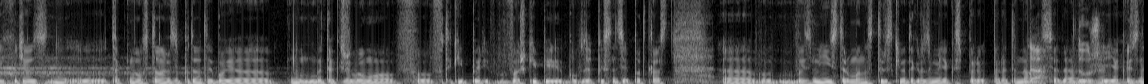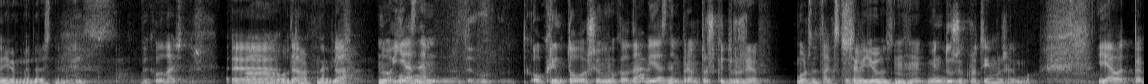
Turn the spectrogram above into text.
І хотілося ну, так наостанок запитати, бо я ну ми так живемо в, в такий пері- важкий період був записаний цей подкаст. Е, ви з міністром монастирським, я так розумію, якось перетиналися, Да, да? дуже. І якось знайомі, да, з ним? Він викладач наш. Е, А, отак навіть? Да. Ну, я з ним, окрім того, що він викладав, я з ним прям трошки дружив. Можна так сказати. Серйозно? Угу. Він дуже крутий мужик був. Я от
